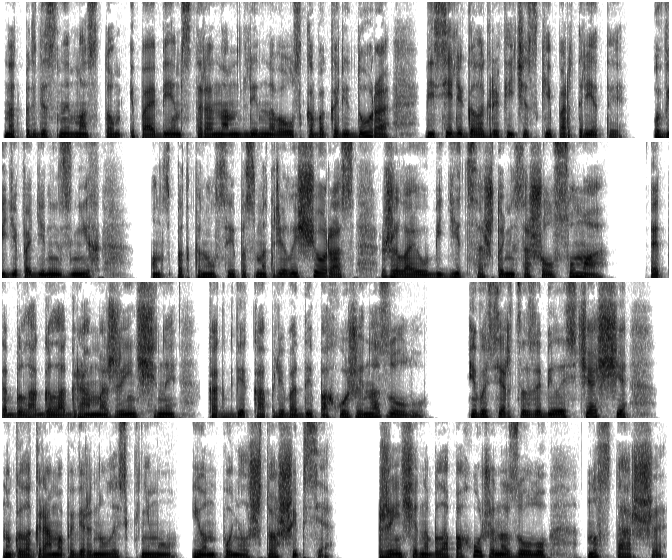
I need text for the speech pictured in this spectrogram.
Над подвесным мостом и по обеим сторонам длинного узкого коридора висели голографические портреты. Увидев один из них, он споткнулся и посмотрел еще раз, желая убедиться, что не сошел с ума. Это была голограмма женщины, как две капли воды, похожей на Золу. Его сердце забилось чаще, но голограмма повернулась к нему, и он понял, что ошибся. Женщина была похожа на Золу, но старше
